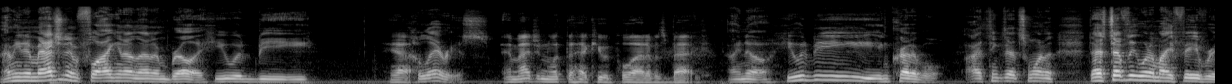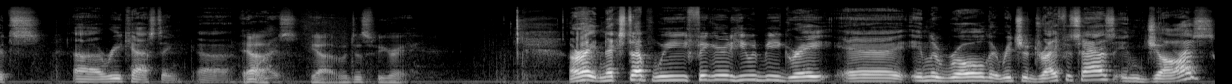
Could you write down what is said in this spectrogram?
I mean, imagine him flying in on that umbrella. He would be Yeah, hilarious. imagine what the heck he would pull out of his bag. I know he would be incredible. I think that's one. Of, that's definitely one of my favorites. Uh, recasting uh, Yeah, wise. yeah, it would just be great. All right, next up, we figured he would be great uh, in the role that Richard Dreyfuss has in Jaws.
